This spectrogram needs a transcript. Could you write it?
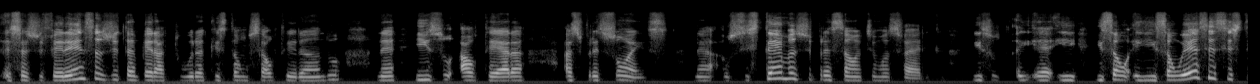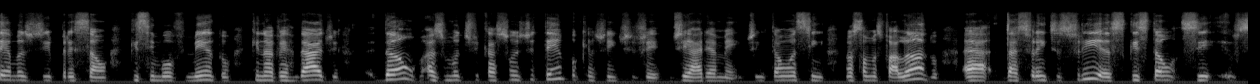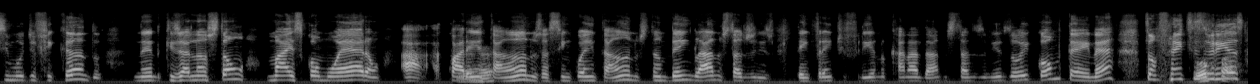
essas diferenças de temperatura que estão se alterando, né, isso altera as pressões, né, os sistemas de pressão atmosférica. Isso, e, e, são, e são esses sistemas de pressão que se movimentam que, na verdade, dão as modificações de tempo que a gente vê diariamente. Então, assim, nós estamos falando é, das frentes frias que estão se, se modificando, né, que já não estão mais como eram há, há 40 uhum. anos, há 50 anos, também lá nos Estados Unidos. Tem frente fria no Canadá, nos Estados Unidos, ou como tem, né? São frentes Opa. frias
